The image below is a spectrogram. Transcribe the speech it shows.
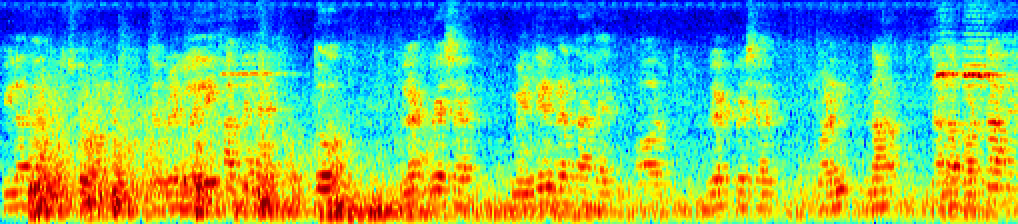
पीला तरबूज को हम जब रेगुलरली खाते हैं तो ब्लड प्रेशर मेंटेन रहता है और ब्लड प्रेशर बढ़ना ज़्यादा बढ़ता है,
